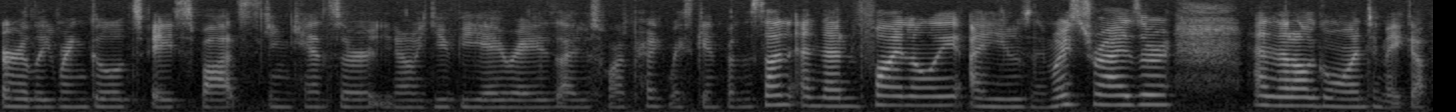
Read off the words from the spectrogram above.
early wrinkles, age spots, skin cancer, you know, UVA rays. I just want to protect my skin from the sun. And then finally, I use a moisturizer and then I'll go on to makeup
